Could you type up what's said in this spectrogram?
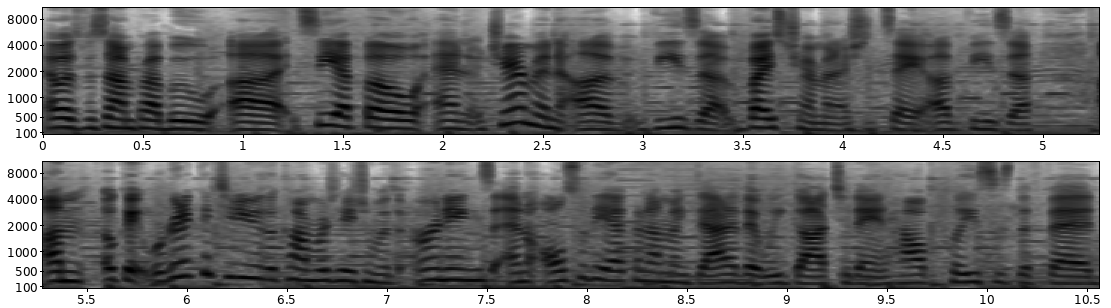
That was Vasant Prabhu, uh, CFO and chairman of Visa, vice chairman, I should say, of Visa. Um, okay, we're going to continue the conversation with earnings and also the economic data that we got today and how it places the Fed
